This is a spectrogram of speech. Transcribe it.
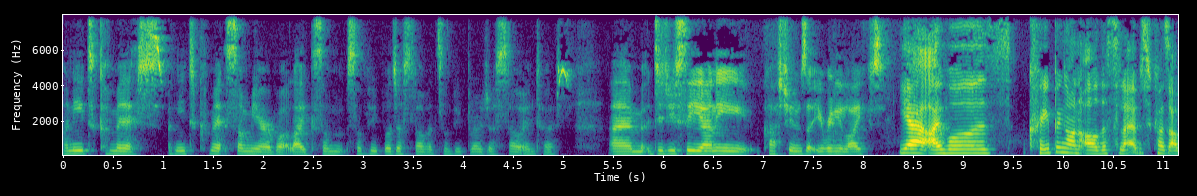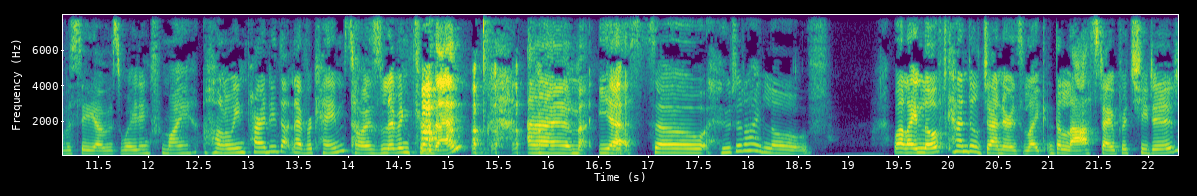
I need to commit. I need to commit some year, but like some some people just love it. Some people are just so into it. Um, did you see any costumes that you really liked? Yeah, I was creeping on all the celebs because obviously I was waiting for my Halloween party that never came, so I was living through them. um, yes. So who did I love? Well, I loved Kendall Jenner's like the last outfit she did.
